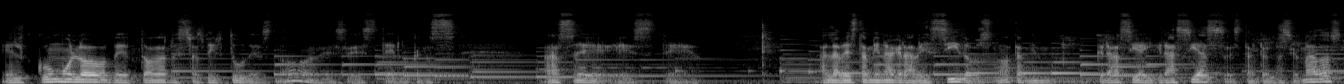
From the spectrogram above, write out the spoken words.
el cúmulo de todas nuestras virtudes, ¿no? Es este, lo que nos hace, este, a la vez también agradecidos, ¿no? También gracia y gracias están relacionados.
